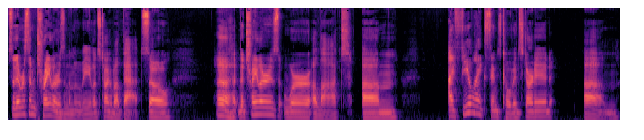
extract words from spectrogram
So there were some trailers in the movie. Let's talk about that. So uh, the trailers were a lot. Um, I feel like since COVID started, um,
